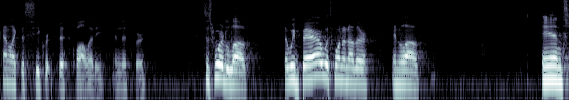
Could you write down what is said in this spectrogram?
kind of like the secret fifth quality in this verse. It's this word love, that we bear with one another in love. And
